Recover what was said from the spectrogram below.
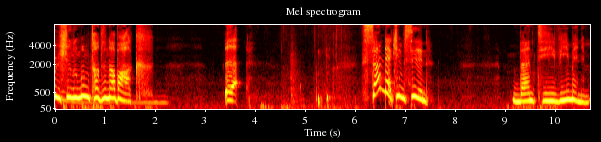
Işınımın tadına bak. Sen de kimsin? Ben TV menim.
